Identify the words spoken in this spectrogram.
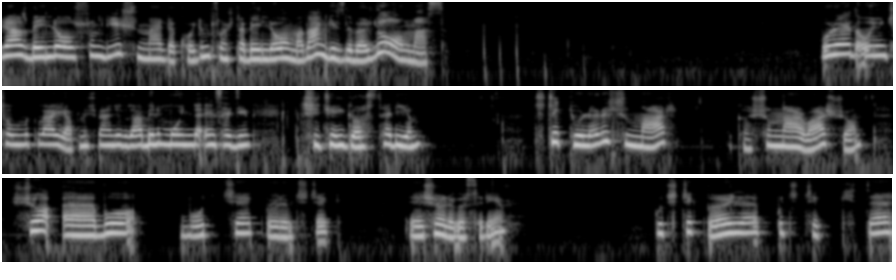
Biraz belli olsun diye şunları da koydum. Sonuçta belli olmadan gizli bölge olmaz. Buraya da oyun çalılıklar yapmış. Bence güzel. Benim oyunda en sevdiğim çiçeği göstereyim. Çiçek türleri şunlar. Bakın şunlar var şu. Şu e, bu bu çiçek böyle bir çiçek. E, şöyle göstereyim. Bu çiçek böyle. Bu çiçek de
